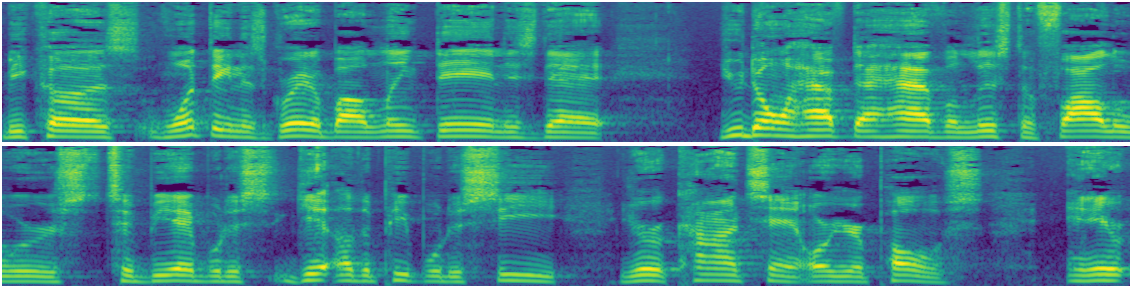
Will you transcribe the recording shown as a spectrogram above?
Because one thing that's great about LinkedIn is that you don't have to have a list of followers to be able to get other people to see your content or your posts. And it,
